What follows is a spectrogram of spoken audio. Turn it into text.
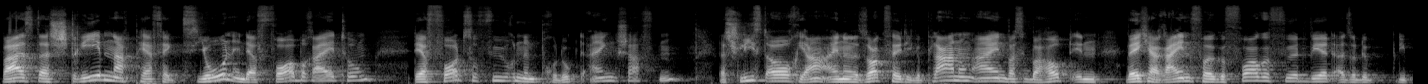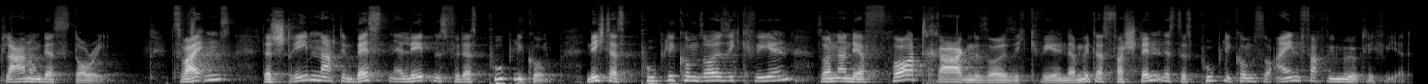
war es das Streben nach Perfektion in der Vorbereitung der fortzuführenden Produkteigenschaften. Das schließt auch ja eine sorgfältige Planung ein, was überhaupt in welcher Reihenfolge vorgeführt wird, also die Planung der Story. Zweitens, das Streben nach dem besten Erlebnis für das Publikum. Nicht das Publikum soll sich quälen, sondern der Vortragende soll sich quälen, damit das Verständnis des Publikums so einfach wie möglich wird.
